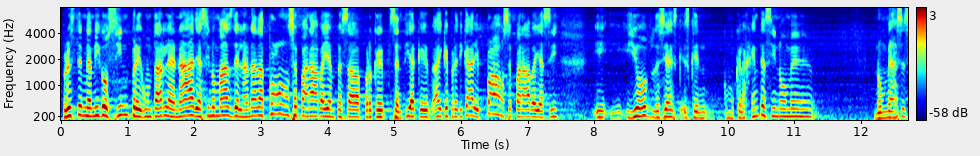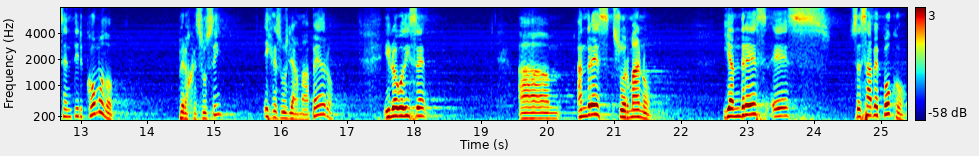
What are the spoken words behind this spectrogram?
Pero este mi amigo sin preguntarle a nadie, así nomás de la nada, ¡pum! se paraba y empezaba porque sentía que hay que predicar y ¡pum! se paraba y así. Y, yo decía, es que, como que la gente así no me, no me hace sentir cómodo. Pero Jesús sí. Y Jesús llama a Pedro. Y luego dice, Andrés, su hermano. Y Andrés es, se sabe poco.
